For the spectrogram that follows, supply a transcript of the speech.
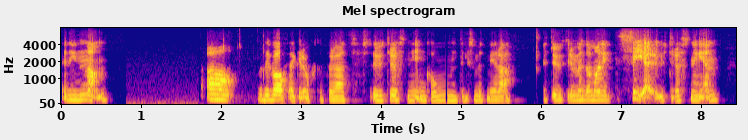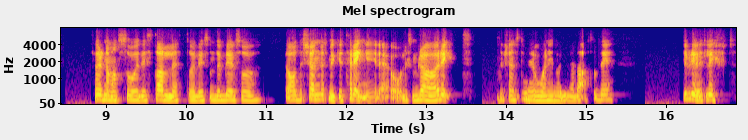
än innan. Ja. Och det var säkert också för att utrustningen kom till liksom ett mera ett utrymme där man inte ser utrustningen. För när man såg det i stallet och liksom det blev så, ja det kändes mycket det och liksom rörigt. Det känns mer ordning och reda. Så det, det blev ett lyft.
